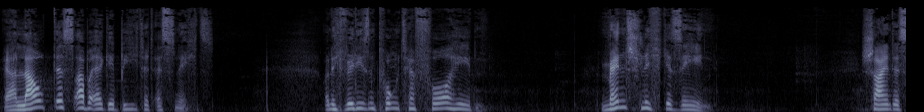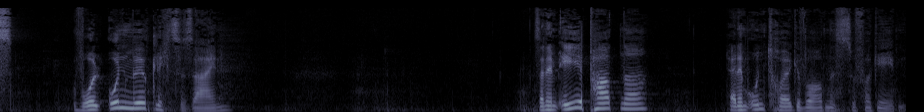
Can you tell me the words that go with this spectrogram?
Er erlaubt es, aber er gebietet es nicht. Und ich will diesen Punkt hervorheben. Menschlich gesehen scheint es wohl unmöglich zu sein, seinem Ehepartner der einem untreu geworden ist, zu vergeben.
